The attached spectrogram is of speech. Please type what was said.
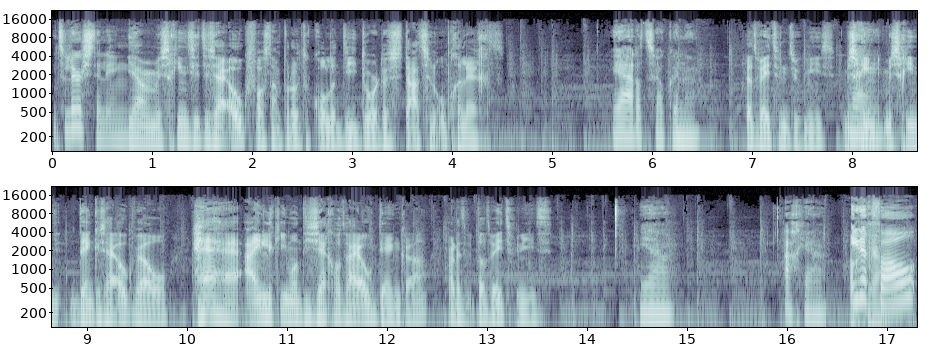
een teleurstelling. ja, maar misschien zitten zij ook vast aan protocollen die door de staat zijn opgelegd. Ja, dat zou kunnen. Dat weten we natuurlijk niet. Misschien, Nee. misschien denken zij ook wel... Hè, hè, eindelijk iemand die zegt wat wij ook denken. Maar dat, dat weten we niet. Ja. Ach ja. In ieder ja. geval,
